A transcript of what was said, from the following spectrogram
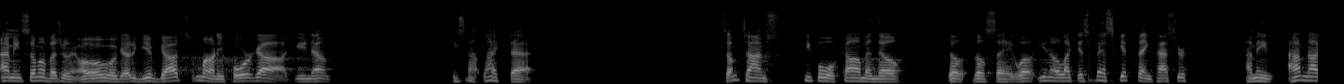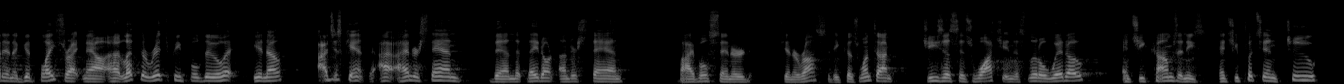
I, mean, some of us are thinking, oh, I got to give God some money, poor God, you know? He's not like that. Sometimes people will come and they'll, they'll, they'll say, well, you know, like this best gift thing, Pastor. I mean, I'm not in a good place right now. Uh, let the rich people do it, you know? I just can't, I, I understand then that they don't understand Bible centered generosity. Because one time, Jesus is watching this little widow, and she comes and, he's, and she puts in two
